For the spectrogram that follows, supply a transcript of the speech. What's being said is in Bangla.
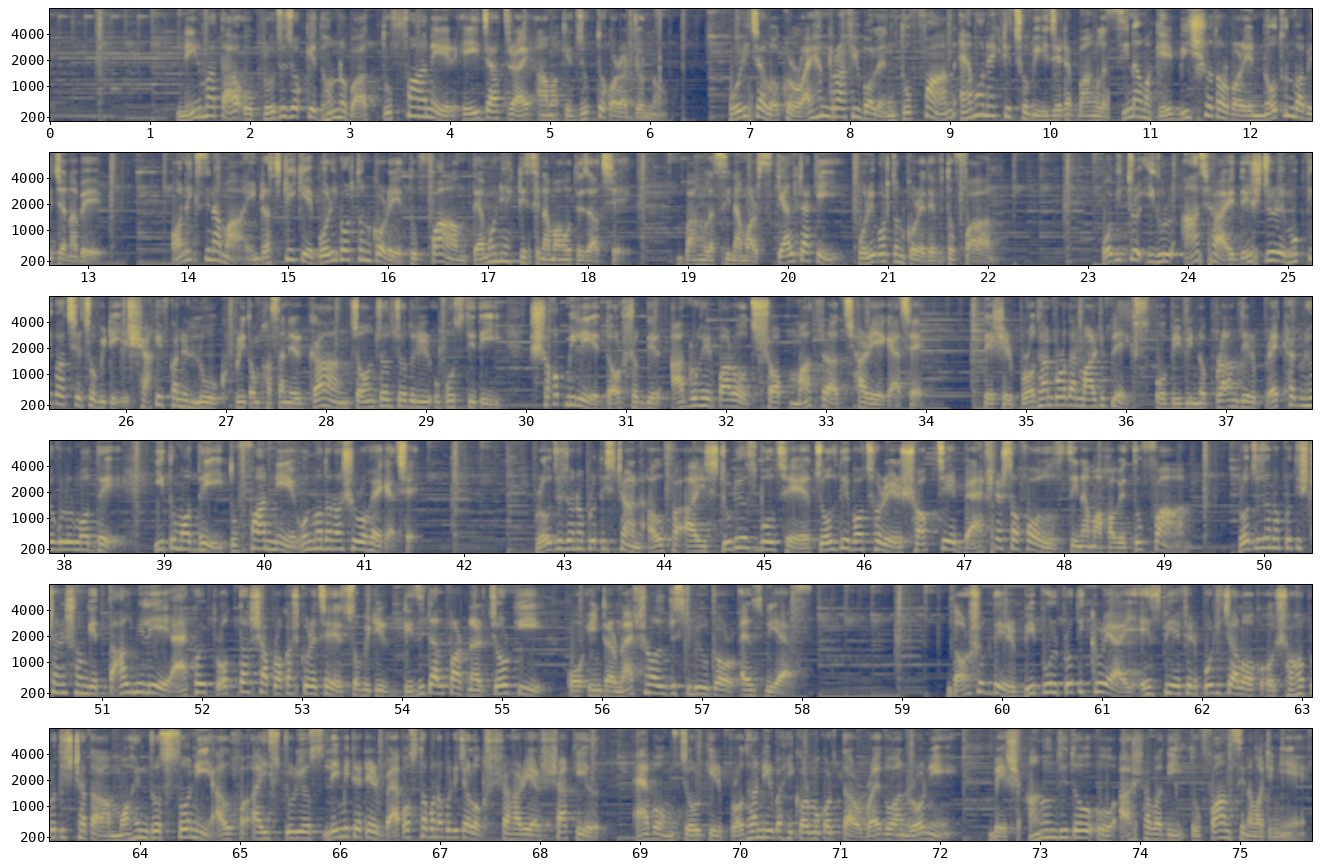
নির্মাতা ও প্রযোজককে ধন্যবাদ, তুফানের এই যাত্রায় আমাকে যুক্ত করার জন্য। পরিচালক রায়হান রাফি বলেন, তুফান এমন একটি ছবি যেটা বাংলা সিনেমাকে বিশ্ব দরবারে নতুনভাবে জানাবে। অনেক সিনেমা ইন্ডাস্ট্রিকে পরিবর্তন করে তুফান তেমনই একটি সিনেমা হতে যাচ্ছে। বাংলা সিনেমার স্কেলটাকেই পরিবর্তন করে দেবে তুফান। পবিত্র ঈদুল আজহায় দেশজুড়ে মুক্তি পাচ্ছে ছবিটি। শাকিব খানের লুক, প্রীতম হাসানের গান, চঞ্চল চৌধুরীর উপস্থিতি, সব মিলিয়ে দর্শকদের আগ্রহের পারদ সব মাত্রা ছাড়িয়ে গেছে। দেশের প্রধান প্রধান মাল্টিপ্লেক্স ও বিভিন্ন প্রান্তের প্রেক্ষাগৃহগুলোর মধ্যে ইতিমধ্যেই তুফান নিয়ে উন্মাদনা শুরু হয়ে গেছে। প্রযোজনা প্রতিষ্ঠান আলফা আই স্টুডিওস বলছে, চলতি বছরের সবচেয়ে ব্যবসা সফল সিনেমা হবে তুফান। প্রযোজনা প্রতিষ্ঠানের সঙ্গে তাল মিলিয়ে একই প্রত্যাশা প্রকাশ করেছে ছবিটির ডিজিটাল পার্টনার চরকি ও ইন্টারন্যাশনাল ডিস্ট্রিবিউটর এসবিএফ দর্শকদের বিপুল প্রতিক্রিয়ায় এসবিএফ এর পরিচালক ও সহপ্রতিষ্ঠাতা Mahendra Soni, alpha I studios লিমিটেডের ব্যবস্থাপনা পরিচালক শাহরিয়ার শাকিল এবং চরকির প্রধান নির্বাহী কর্মকর্তা রেদওয়ান রনি। বেশ আনন্দিত ও আশাবাদী তুফান সিনেমাটি নিয়ে।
